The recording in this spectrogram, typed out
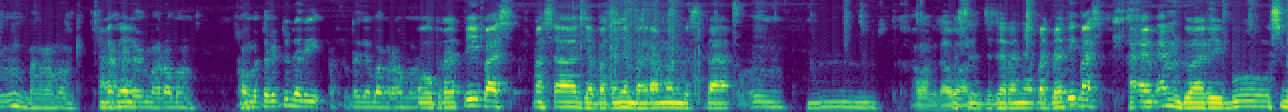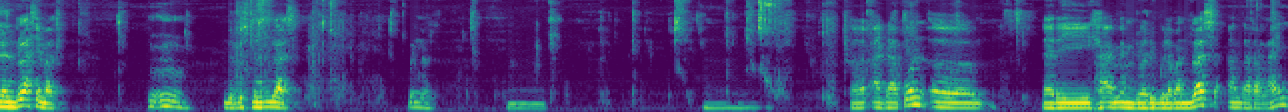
Hmm, bang Ramon. Angkatan bang Ramon komputer itu dari angkatannya bang Ramon. Oh berarti pas masa jabatannya bang Ramon beserta hmm. hmm, kawan-kawan. pas jajarannya. Pas berarti pas HMM 2019 ya mas? Hmm. 2019 bener. Eh, adapun eh, dari HMM 2018 antara lain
